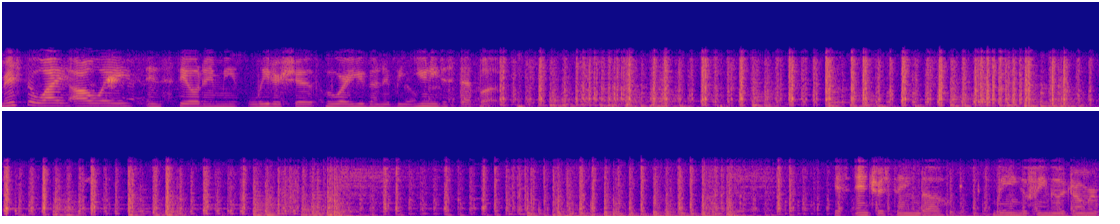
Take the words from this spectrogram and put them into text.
Mr. White always instilled in me leadership. Who are you going to be? You need to step up. Interesting though, being a female drummer.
